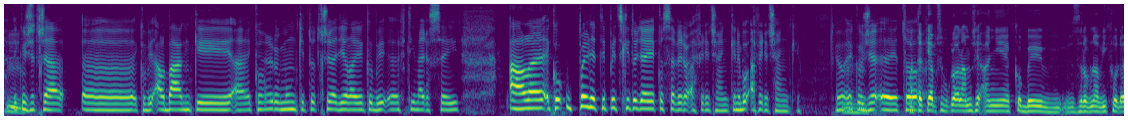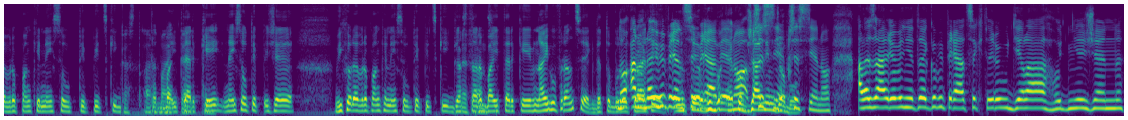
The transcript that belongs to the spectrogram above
Hmm. Jakože třeba uh, jakoby Albánky a jako Rumunky to třeba dělají jakoby, uh, v té Marseille. Ale jako úplně typicky to dělají jako severoafričanky nebo afričanky. Jo, mm. jakože eh, je to... A tak já předpokládám, že ani jakoby zrovna východ Evropanky nejsou typický gastarbeiterky, nejsou typ, že východ Evropanky nejsou typický gastarbeiterky na jihu Francie, kde to budou No ano, na jihu Francie právě, jako no, v přesně, jobu. přesně, no. Ale zároveň je to jakoby práce, kterou dělá hodně žen,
